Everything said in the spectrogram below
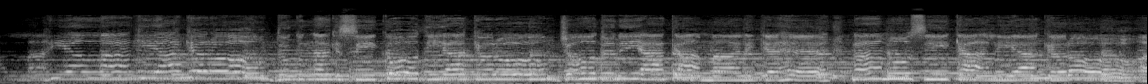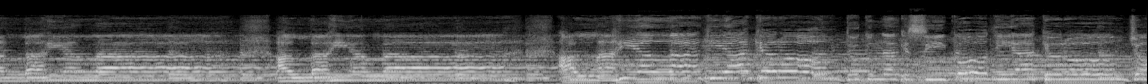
Allah Allah दुगना किसी को दिया करो, जो दुनिया का मालिक है नाम उसी का लिया करो? अल्लाह ही अल्लाह अल्लाह ही अल्लाह अल्लाह ही अल्लाह किया करो। दुगना किसी को दिया करो, जो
